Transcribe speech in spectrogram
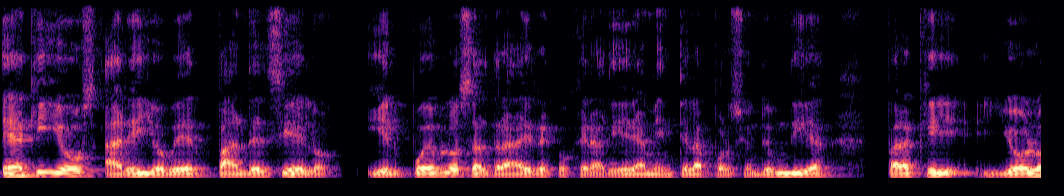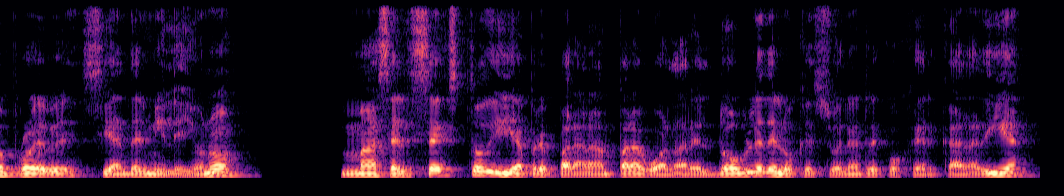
he aquí yo os haré llover pan del cielo, y el pueblo saldrá y recogerá diariamente la porción de un día, para que yo lo pruebe si anda en mi ley o no. Mas el sexto día prepararán para guardar el doble de lo que suelen recoger cada día.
